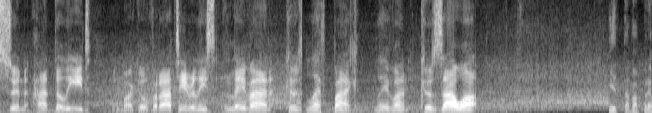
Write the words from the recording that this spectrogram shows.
soon had the lead when Marco Verratti released Levan Kuz left back Levan Kuzawa. Oh,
